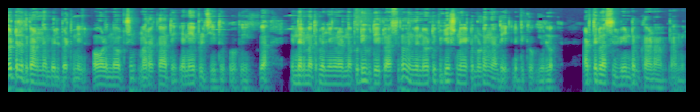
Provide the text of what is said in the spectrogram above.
തൊട്ടടുത്ത് കാണുന്ന ബെൽ ബട്ടണിൽ ഓൾ എന്ന ഓപ്ഷൻ മറക്കാതെ എനേബിൾ ചെയ്ത് ഉപയോഗിക്കുക. എന്നാൽ മാത്രമേ ഞങ്ങൾ ഇടുന്ന പുതിയ പുതിയ ക്ലാസ്സുകൾ നിങ്ങൾക്ക് നോട്ടിഫിക്കേഷനായിട്ട് മുടങ്ങാതെ ലഭിക്കുകയുള്ളൂ. അടുത്ത ക്ലാസ്സിൽ വീണ്ടും കാണാം. നന്ദി.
